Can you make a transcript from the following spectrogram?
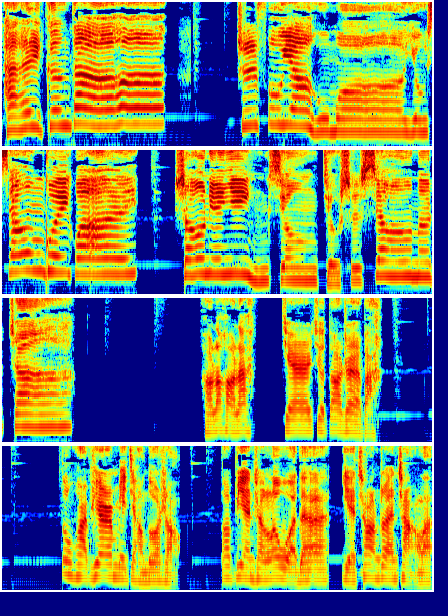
海更大。制服妖魔，永相归怀。少年英雄就是小哪吒。好了好了，今儿就到这儿吧。动画片没讲多少，倒变成了我的演唱专场了。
